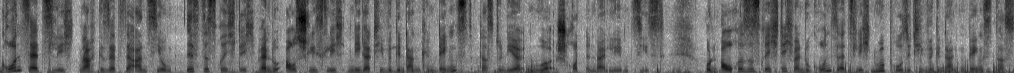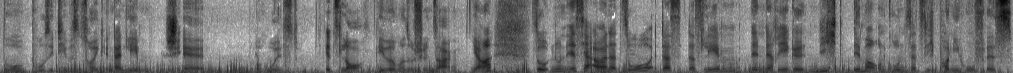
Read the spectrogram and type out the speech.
Grundsätzlich nach Gesetz der Anziehung ist es richtig, wenn du ausschließlich negative Gedanken denkst, dass du dir nur Schrott in dein Leben ziehst. Und auch ist es richtig, wenn du grundsätzlich nur positive Gedanken denkst, dass du positives Zeug in dein Leben äh, holst. It's law, wie wir immer so schön sagen. Ja, so nun ist ja aber das so, dass das Leben in der Regel nicht immer und grundsätzlich Ponyhof ist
